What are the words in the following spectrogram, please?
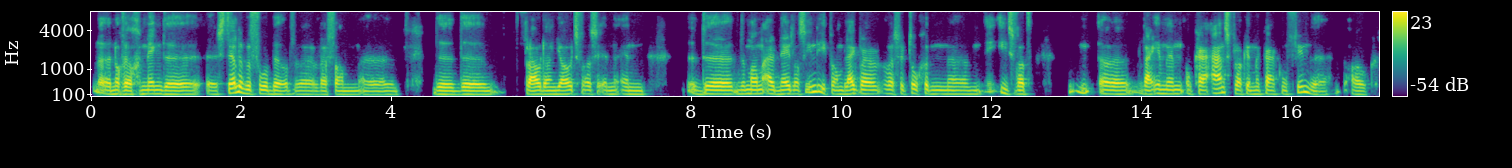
uh, nog wel gemengde uh, stellen bijvoorbeeld, waarvan de, de vrouw dan Joods was en, en de, de man uit Nederlands-Indië kwam. Blijkbaar was er toch een, iets wat, waarin men elkaar aansprak en elkaar kon vinden ook.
